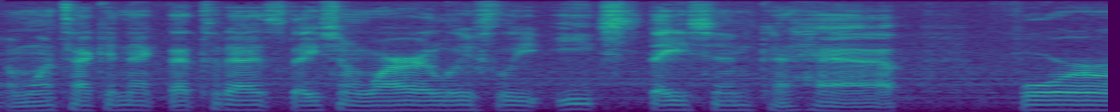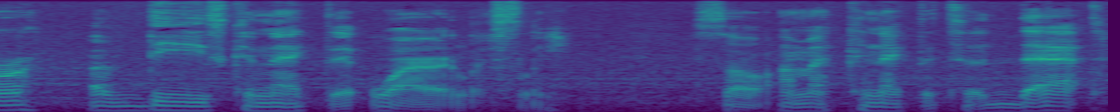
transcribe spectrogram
And once I connect that to that station wirelessly each station can have four of these connected wirelessly. So I'm to connect it to that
